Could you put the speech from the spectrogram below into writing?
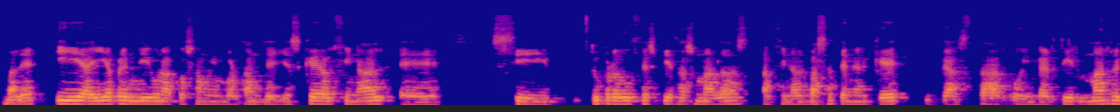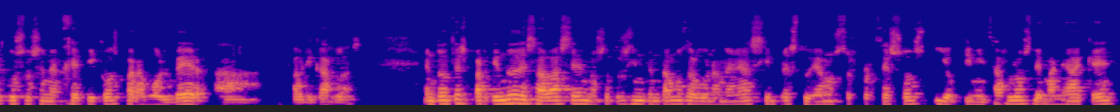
¿vale? Y ahí aprendí una cosa muy importante y es que al final, eh, si tú produces piezas malas, al final vas a tener que gastar o invertir más recursos energéticos para volver a fabricarlas. Entonces, partiendo de esa base, nosotros intentamos de alguna manera siempre estudiar nuestros procesos y optimizarlos de manera que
